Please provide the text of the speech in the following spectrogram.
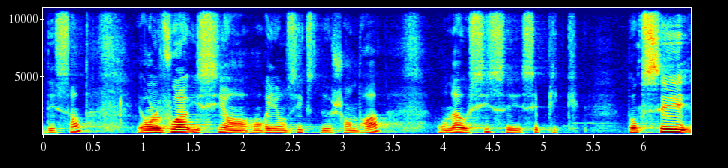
descend. Et on le voit ici en, rayons X de Chandra, on a aussi ces, pics. Donc c'est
